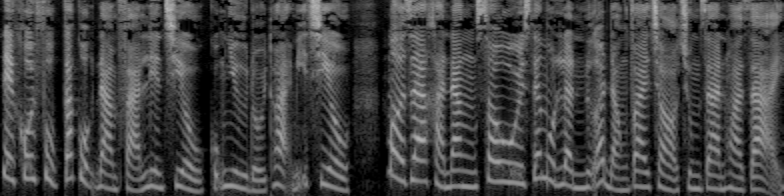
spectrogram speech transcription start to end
để khôi phục các cuộc đàm phán liên triều cũng như đối thoại Mỹ-Triều, mở ra khả năng Seoul sẽ một lần nữa đóng vai trò trung gian hòa giải.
